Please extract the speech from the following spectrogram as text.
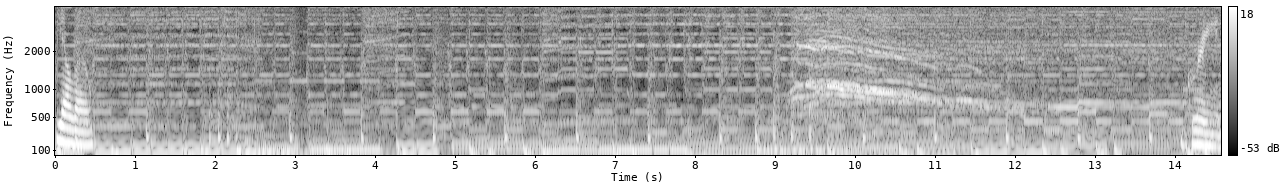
Yellow. Green.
